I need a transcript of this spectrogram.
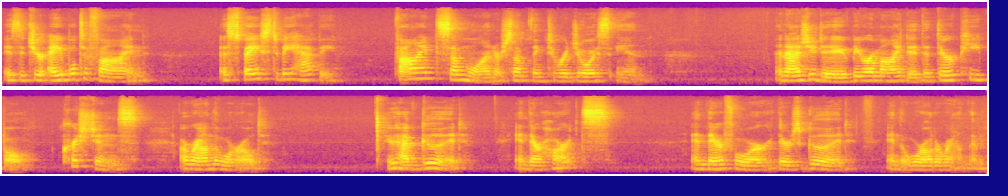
is that you're able to find a space to be happy. Find someone or something to rejoice in. And as you do, be reminded that there are people, Christians, around the world who have good in their hearts, and therefore there's good in the world around them.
